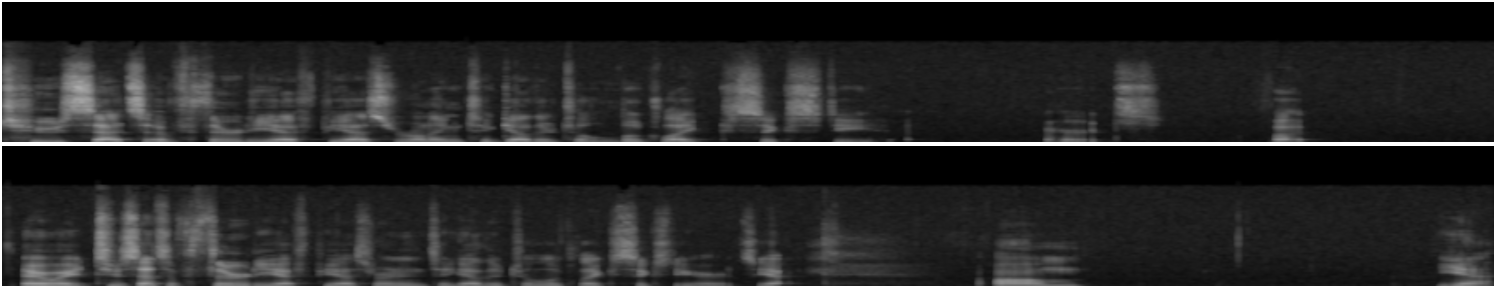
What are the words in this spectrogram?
two sets of 30 fps running together to look like 60 hertz. But Oh wait, two sets of 30 FPS running together to look like 60 hertz. Yeah. Um. Yeah.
